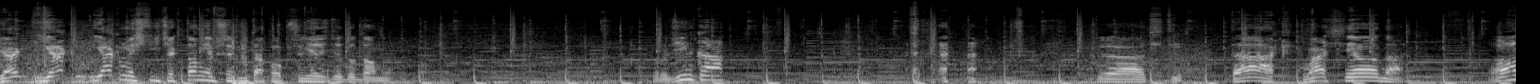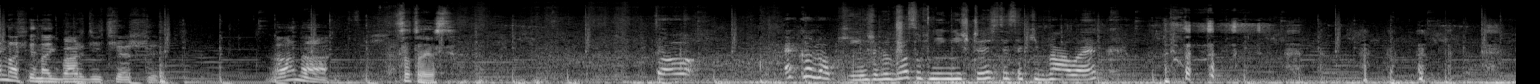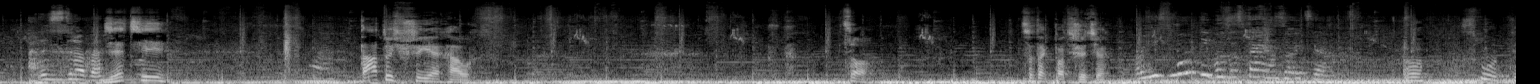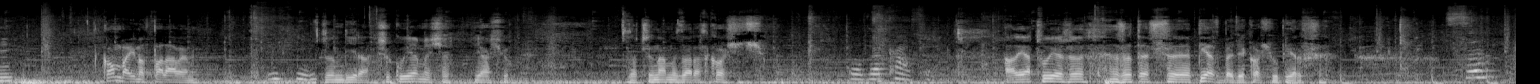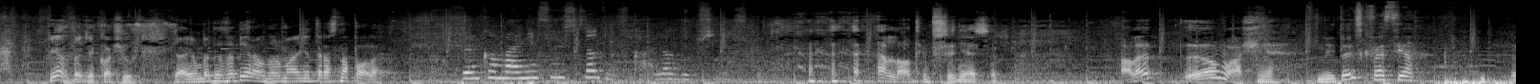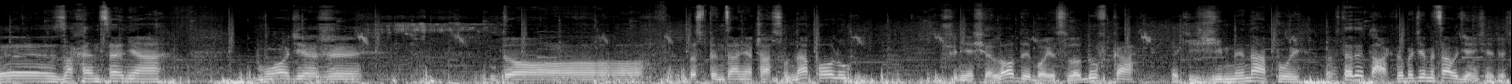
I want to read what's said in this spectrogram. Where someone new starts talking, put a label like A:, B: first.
A: Jak, jak, jak myślicie, kto mnie przywita po przyjeździe do domu? Rodzinka? Patrzcie. Tak, właśnie ona. Ona się najbardziej cieszy. Ona. Co to jest?
B: To ekoloki, żeby włosów nie niszczyć, to jest taki wałek. zdrowe.
A: Dzieci. Tatuś przyjechał. Co? Co tak patrzycie?
B: Oni smutni, bo zostają z ojcem.
A: O, smutni. Kombajn odpalałem. John Deere'a. Szykujemy się, Jasiu. Zaczynamy zaraz kosić.
C: Po wakacjach.
A: Ale ja czuję, że, że też e, pies będzie kosił pierwszy. Pies będzie kosił. Ja ją będę zabierał normalnie teraz na pole.
C: W tym kombajnie to jest lodówka. Lody przyniosę.
A: A lody przyniesiesz. Ale no właśnie. No i to jest kwestia e, zachęcenia młodzieży do, do spędzania czasu na polu. Przyniesie lody, bo jest lodówka, jakiś zimny napój. To wtedy tak, to będziemy cały dzień siedzieć.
